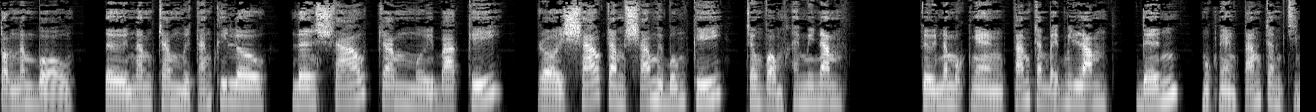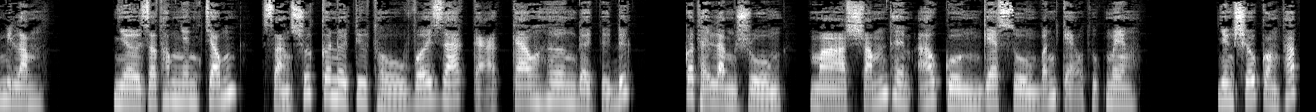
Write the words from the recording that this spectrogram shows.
toàn Nam Bộ từ 518 kg lên 613 kg, rồi 664 kg trong vòng 20 năm, từ năm 1875 đến 1895. Nhờ giao thông nhanh chóng, sản xuất có nơi tiêu thụ với giá cả cao hơn đời tử Đức, có thể làm ruộng mà sắm thêm áo quần, ghe xuồng, bánh kẹo, thuốc men. Dân số còn thấp,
